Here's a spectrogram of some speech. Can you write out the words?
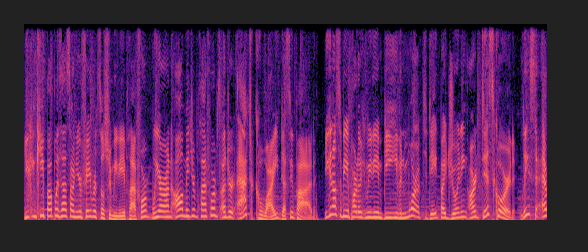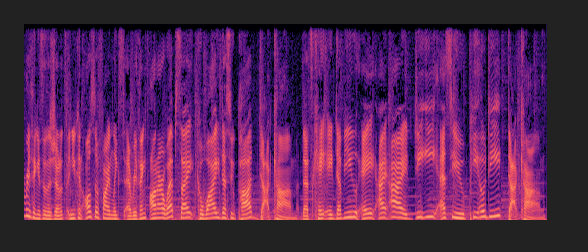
You can keep up with us on your favorite social media platform. We are on all major platforms under at Kawaii Desu Pod. You can also be a part of the community and be even more up to date by joining our Discord. Links to everything is in the show notes, and you can also find links to everything on our website, kawaiidesupod.com. That's K A W A I I D E S U P O D.com.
